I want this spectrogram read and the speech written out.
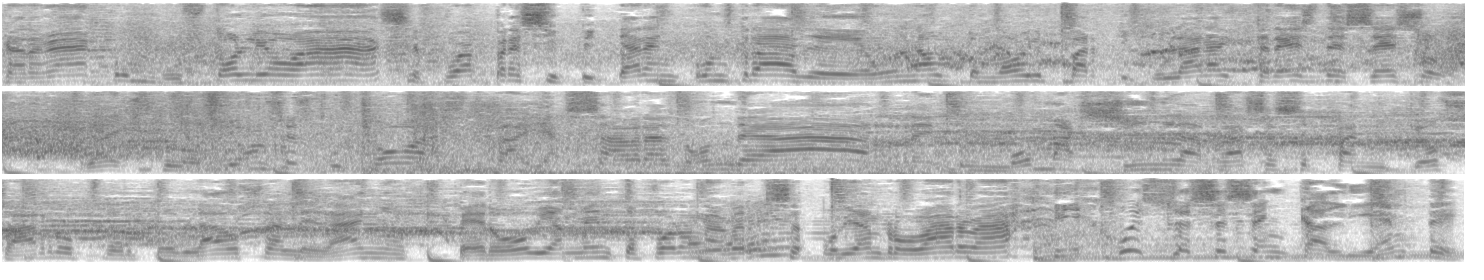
cargada con bustolio va, se fue a precipitar en contra de un automóvil particular. Hay tres decesos. La explosión se escuchó hasta ya sabrás dónde ha retumbó machine, la raza se paniqueó zarro por poblados aledaños, pero obviamente fueron a ver que se podían robar, va. Hijo, eso es en caliente.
